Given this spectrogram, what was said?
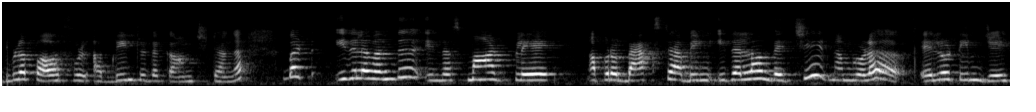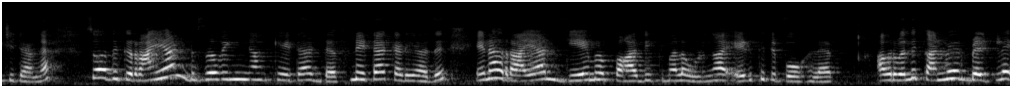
இவ்வளோ பவர்ஃபுல் அப்படின்றத காமிச்சிட்டாங்க. பட் இதில் வந்து இந்த ஸ்மார்ட் ப்ளே அப்புறம் பேக் ஸ்டாபிங் இதெல்லாம் வச்சு நம்மளோட எல்லோ டீம் ஜெயிச்சிட்டாங்க. ஸோ அதுக்கு ரயான் டிசர்விங்னா கேட்டால் டெஃபினட்டாக கிடையாது. ஏன்னா ரயான் கேமை பாதிக்கு மேலே ஒழுங்காக எடுத்துகிட்டு போகலை. அவர் வந்து கன்வேர் பெல்ட்டில்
